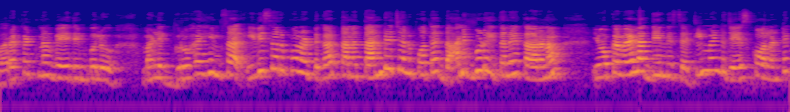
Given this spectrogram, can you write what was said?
వరకట్న వేధింపులు మళ్ళీ గృహహింస ఇవి సరిపోనట్టుగా తన తండ్రి చనిపోతే దానికి కూడా ఇతనే కారణం. ఒకవేళ దీన్ని సెటిల్మెంట్ చేసుకోవాలంటే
